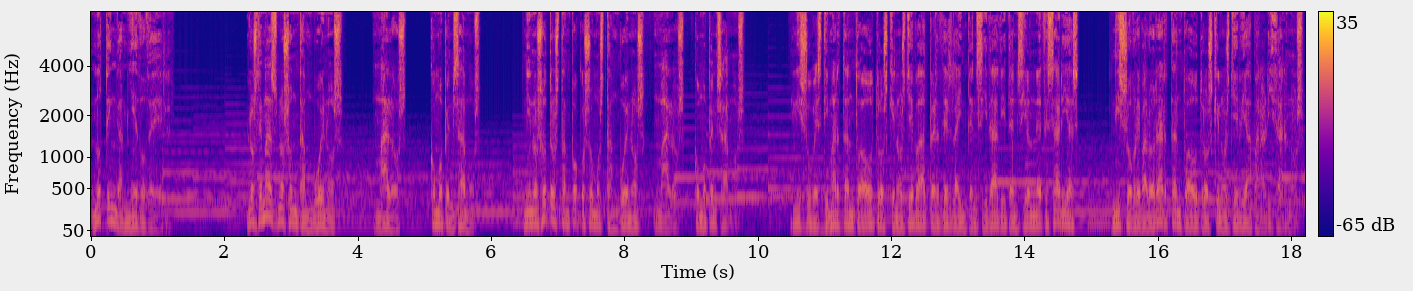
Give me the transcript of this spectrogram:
no tenga miedo de él. Los demás no son tan buenos, malos, como pensamos, ni nosotros tampoco somos tan buenos, malos, como pensamos. Ni subestimar tanto a otros que nos lleva a perder la intensidad y tensión necesarias, ni sobrevalorar tanto a otros que nos lleve a paralizarnos.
